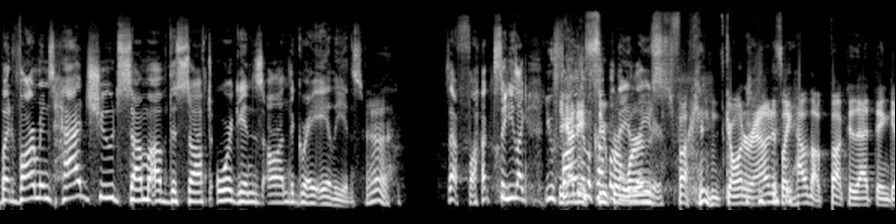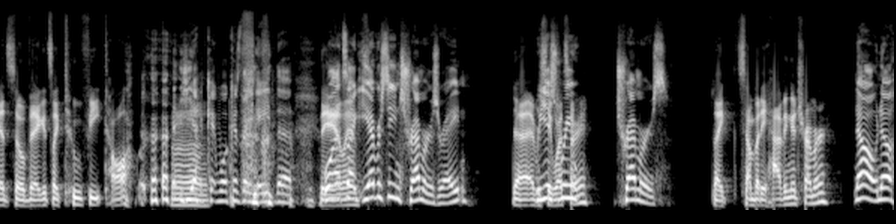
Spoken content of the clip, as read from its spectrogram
But Varmins had chewed some of the soft organs on the gray aliens. yeah. Is that fucked? So you like you You find them a couple super days worms later. fucking going around. It's like, how the fuck did that thing get so big? It's like two feet tall. yeah, okay, well, because they ate the. The well, it's like you ever seen Tremors, right? Uh, ever We see what, re- sorry? Tremors. Like somebody having a tremor? No, no,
